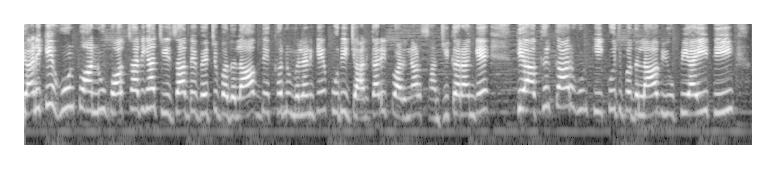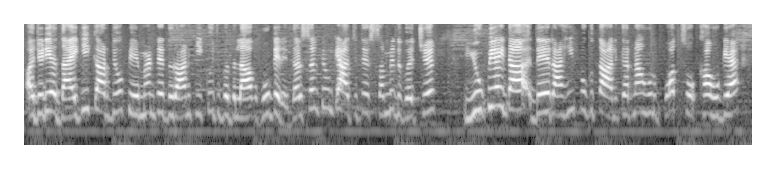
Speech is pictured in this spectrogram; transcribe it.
ਯਾਨੀ ਕਿ ਹੁਣ ਤੁਹਾਨੂੰ ਬਹੁਤ ਸਾਰੀਆਂ ਚੀਜ਼ਾਂ ਦੇ ਵਿੱਚ ਬਦਲਾਅ ਦੇਖਣ ਨੂੰ ਮਿਲਣਗੇ। ਪੂਰੀ ਜਾਣਕਾਰੀ ਤੁਹਾਡੇ ਨਾਲ ਸਾਂਝੀ ਕਰਾਂਗੇ ਕਿ ਆਖਿਰਕਾਰ ਹੁਣ ਕੀ ਕੁਝ ਬਦਲਾਅ UPI ਦੀ ਜਿਹੜੀ ਅਦਾਇਗੀ ਕਰਦੇ ਹੋ, ਪੇਮੈਂਟ ਦੇ ਦੌਰਾਨ ਕੀ ਕੁਝ ਬਦਲਾਅ ਹੋ ਗਏ ਨੇ। ਦਰਅਸਲ ਕਿਉਂਕਿ ਅੱਜ ਦੇ ਸਮੇਂ ਦੇ ਵਿੱਚ UPI ਦਾ, ਦੇ ਰਾਹੀਂ ਭੁਗਤਾਨ ਕਰਨਾ ਹੁਣ ਬਹੁਤ ਸੌਖਾ ਹੋ ਗਿਆ ਹੈ।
